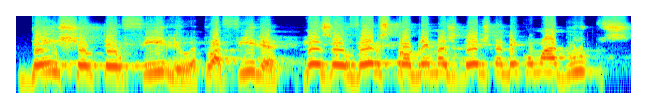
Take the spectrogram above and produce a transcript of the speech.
Deixa o teu filho, a tua filha, resolver os problemas deles também como adultos.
